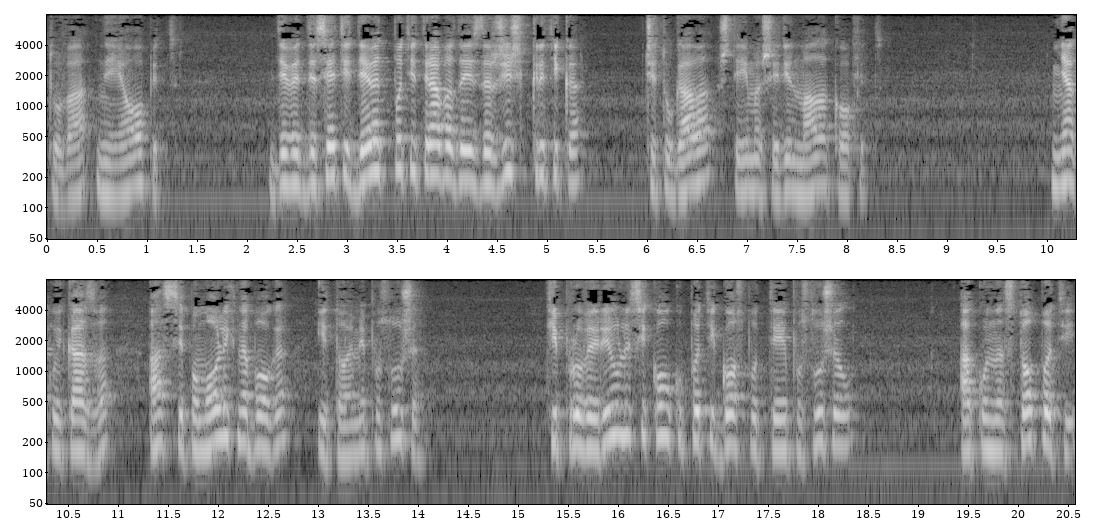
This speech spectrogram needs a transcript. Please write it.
Това не е опит. 99 пъти трябва да издържиш критика, че тогава ще имаш един малък опит. Някой казва, аз се помолих на Бога и Той ме послуша. Ти проверил ли си колко пъти Господ те е послушал? Ако на 100 пъти,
